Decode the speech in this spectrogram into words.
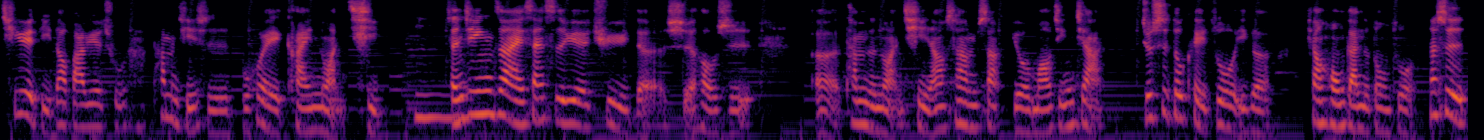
七月底到八月初，他他们其实不会开暖气。嗯，曾经在三四月去的时候是，呃，他们的暖气，然后上面上有毛巾架，就是都可以做一个像烘干的动作。但是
